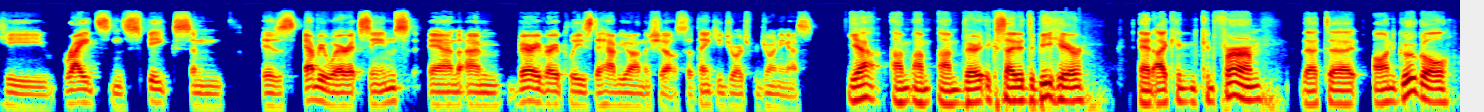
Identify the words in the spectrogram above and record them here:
He writes and speaks and is everywhere, it seems. And I'm very, very pleased to have you on the show. So thank you, George, for joining us. Yeah, I'm, I'm, I'm very excited to be here. And I can confirm that uh, on Google,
